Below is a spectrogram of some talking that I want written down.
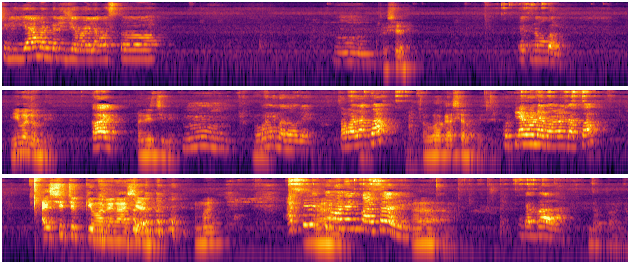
चिली या मंडळी जेवायला मस्त. हम्म, कसे? एक नंबर. मी बनवले. काय? पनीर चिली हम्म बनवले तवा दाखवा. तवा कशाला पाहिजे? कुठल्या भांड्यात बनवलं दाखवा. ऐशी चुटकी मारले ना अशी आली मग? अशी हा. पार्सल आली. हा. डब्बा आला. डब्बाला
